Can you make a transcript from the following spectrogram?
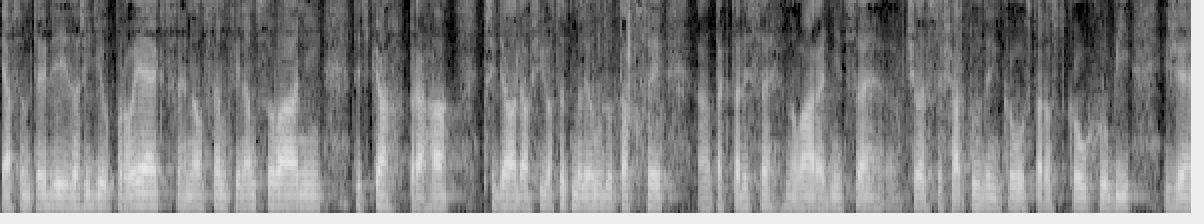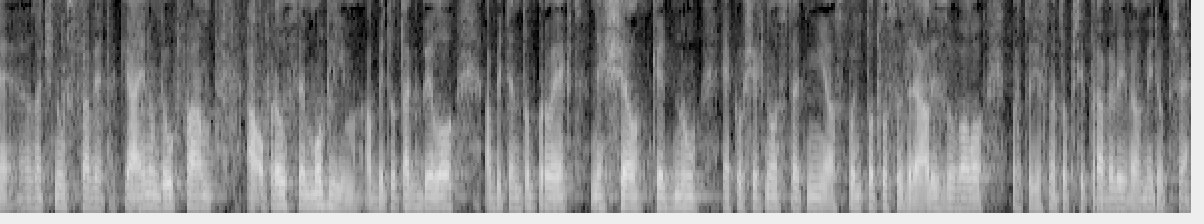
Já jsem tehdy zařídil projekt, sehnal jsem financování, teďka Praha přidala další 20 milionů dotaci, eh, tak tady se nová radnice v čele se Šárkou Zdeňkovou starostkou chlubí, že začnou stavět. Tak já jenom doufám a opravdu se modlím, aby to tak bylo, aby tento projekt nešel ke dnu jako všechno ostatní aspoň toto se zrealizovalo, protože jsme to připravili velmi dobře.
